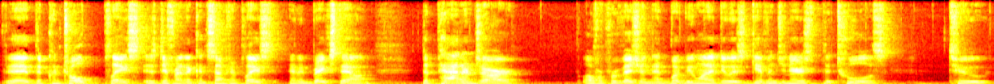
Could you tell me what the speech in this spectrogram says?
the, the control place is different than the consumption place and it breaks down. The patterns are over provision. And what we want to do is give engineers the tools to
